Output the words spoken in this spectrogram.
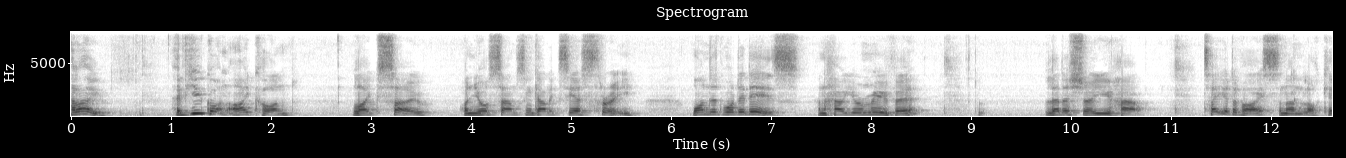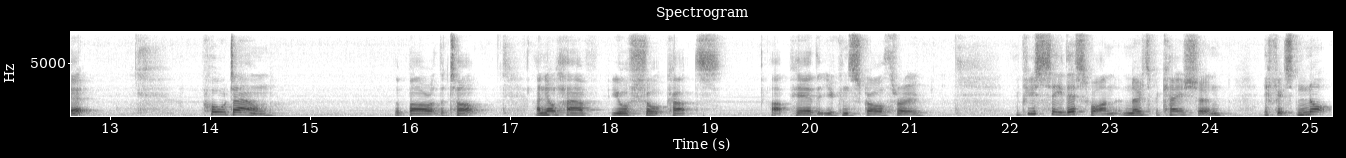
Hello, have you got an icon like so on your Samsung Galaxy S3? Wondered what it is and how you remove it? Let us show you how. Take your device and unlock it. Pull down the bar at the top and you'll have your shortcuts up here that you can scroll through. If you see this one, notification, if it's not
